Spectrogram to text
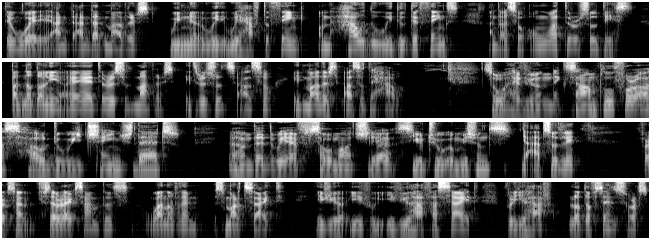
the way and, and that matters. We know we, we have to think on how do we do the things and also on what the result is. But not only uh, the result matters it results also it matters also the how. So have you an example for us? How do we change that um, that we have so much yeah, co2 emissions? Yeah absolutely. For example several examples. One of them smart site if you if, if you have a site where you have a lot of sensors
